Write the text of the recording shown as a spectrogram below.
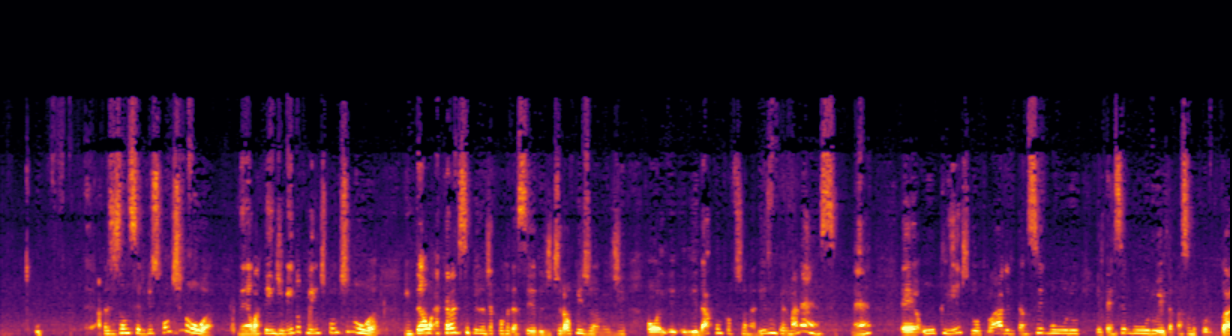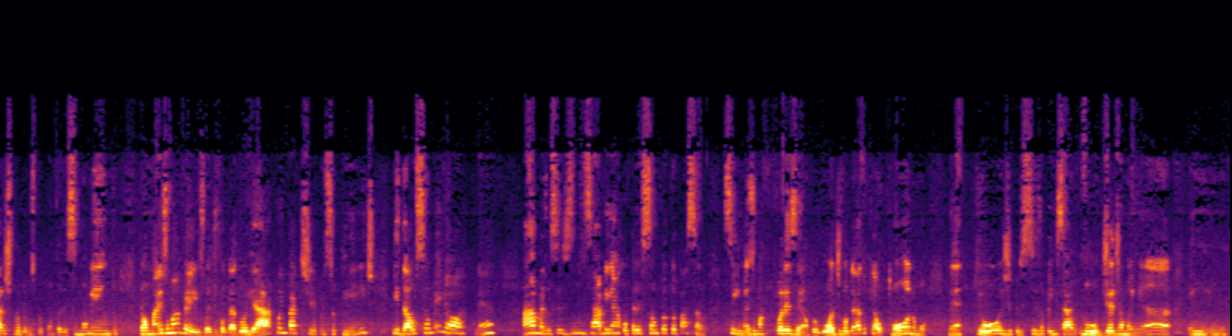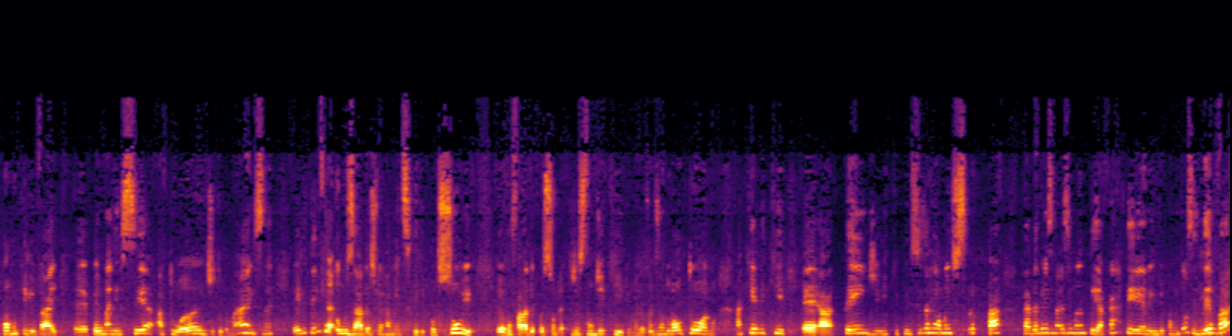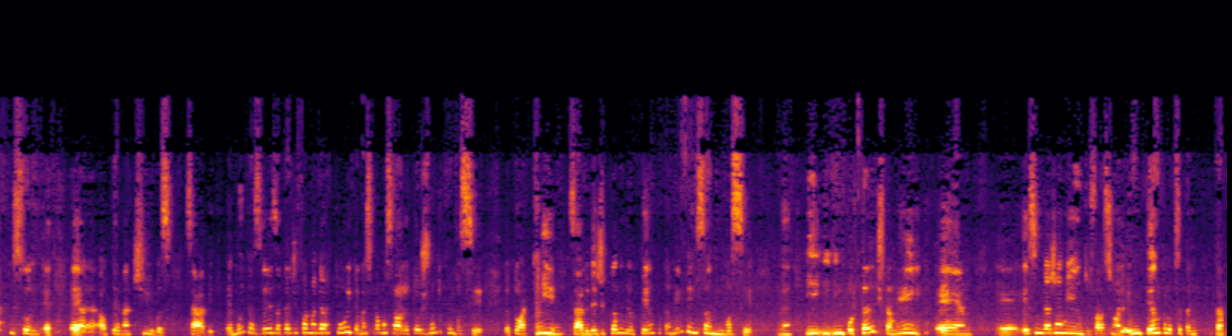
a prestação de serviço continua, né? o atendimento ao cliente continua. Então, aquela disciplina de acordar cedo, de tirar o pijama, de ó, lidar com o profissionalismo permanece, né? É, o cliente do outro lado ele está inseguro, ele está inseguro, ele está passando por vários problemas por conta desse momento. Então, mais uma vez, o advogado olhar com empatia para o seu cliente e dar o seu melhor, né? Ah, mas vocês não sabem a opressão que eu estou passando. Sim, mas uma, por exemplo, o advogado que é autônomo, né, que hoje precisa pensar no dia de amanhã, em, em como que ele vai é, permanecer atuante e tudo mais, né, ele tem que usar das ferramentas que ele possui. Eu vou falar depois sobre a gestão de equipe, mas eu estou dizendo o autônomo, aquele que é, atende e que precisa realmente se preocupar cada vez mais em manter a carteira, em então assim, levar questões é, é, alternativas, sabe? É muitas vezes até de forma gratuita, mas para mostrar, olha, eu estou junto com você, eu estou aqui, uhum. sabe, dedicando meu tempo também pensando em você, né? E, e importante também é, é, esse engajamento, de falar assim, olha, eu entendo pelo que você está tá,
